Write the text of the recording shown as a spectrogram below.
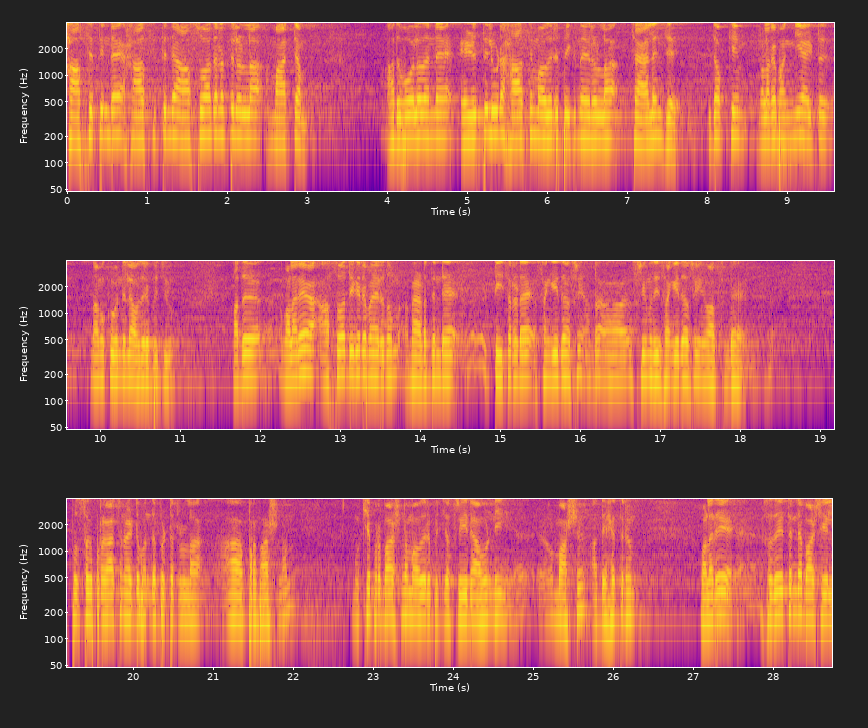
ഹാസ്യത്തിന്റെ ഹാസ്യത്തിന്റെ ആസ്വാദനത്തിലുള്ള മാറ്റം അതുപോലെ തന്നെ എഴുത്തിലൂടെ ഹാസ്യം അവതരിപ്പിക്കുന്നതിലുള്ള ചാലഞ്ച് ഇതൊക്കെയും വളരെ ഭംഗിയായിട്ട് നമുക്ക് മുന്നിൽ അവതരിപ്പിച്ചു. അത് വളരെ ആസ്വാദ്യകരമായിരുന്നു മാഡത്തിന്റെ ടീച്ചറുടെ സംഗീത ശ്രീ ശ്രീമതി സംഗീത ശ്രീനിവാസിന്റെ പുസ്തക പ്രകാശനമായിട്ട് ബന്ധപ്പെട്ടിട്ടുള്ള ആ പ്രഭാഷണം. മുഖ്യപ്രഭാഷണം അവതരിപ്പിച്ച ശ്രീ രാവണി മാഷ്. അദ്ദേഹത്തിനും വളരെ ഹൃദയത്തിന്റെ ഭാഷയിൽ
